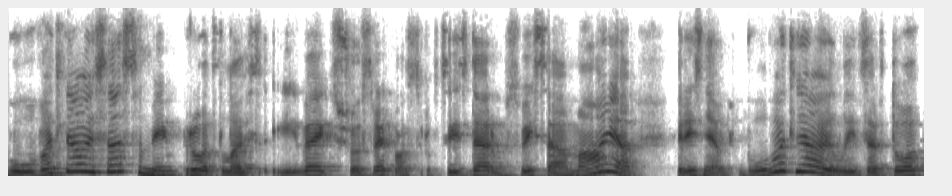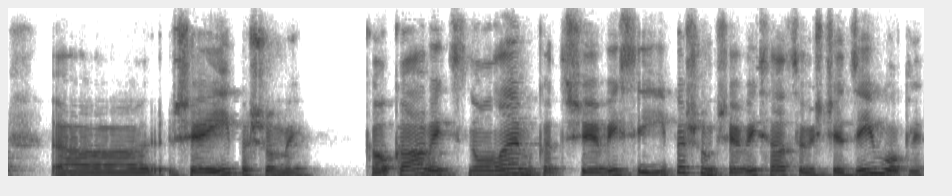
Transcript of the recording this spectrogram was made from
būvatļaujas esamību, proti, lai veiktu šos rekonstrukcijas darbus visā mājā, ir izņemta būvatļauja, līdz ar to šie īpašumi kaut kā Vits nolēma, ka šie visi īpašumi, šie visi atsevišķie dzīvokļi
